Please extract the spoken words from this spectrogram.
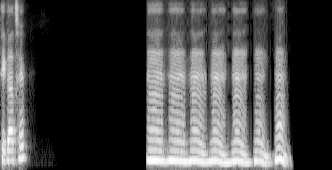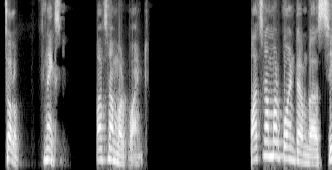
ঠিক আছে? হুম হুম হুম হুম হুম হুম হুম। চলো নেক্সট পাঁচ নাম্বার পয়েন্ট পাঁচ নাম্বার পয়েন্টে আমরা আসছি।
